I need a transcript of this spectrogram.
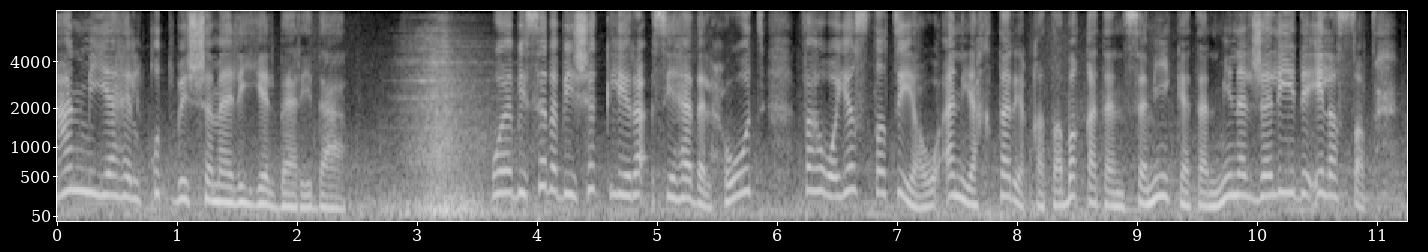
عن مياه القطب الشمالي الباردة. وبسبب شكل رأس هذا الحوت فهو يستطيع أن يخترق طبقة سميكة من الجليد إلى السطح.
